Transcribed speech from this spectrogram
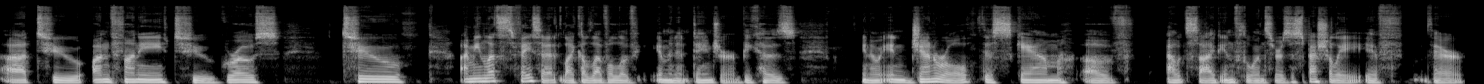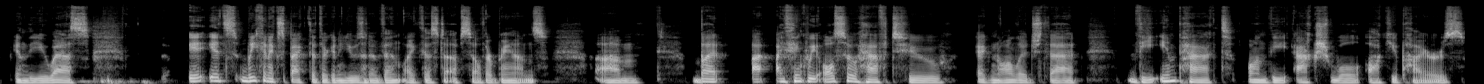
uh, to unfunny to gross to, I mean, let's face it, like a level of imminent danger because you know, in general, this scam of outside influencers, especially if they're in the US, it, it's we can expect that they're going to use an event like this to upsell their brands. Um, but I, I think we also have to acknowledge that the impact on the actual occupiers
